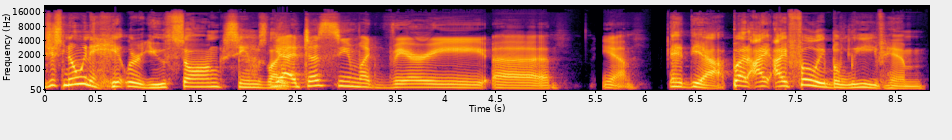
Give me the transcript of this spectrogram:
just knowing a Hitler Youth song seems like yeah, it does seem like very uh yeah. It, yeah, but I, I fully believe him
